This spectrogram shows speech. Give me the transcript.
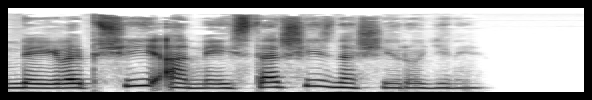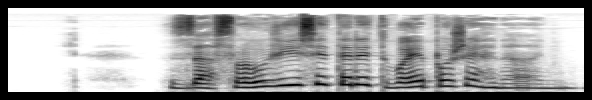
nejlepší a nejstarší z naší rodiny. Zaslouží si tedy tvoje požehnání.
